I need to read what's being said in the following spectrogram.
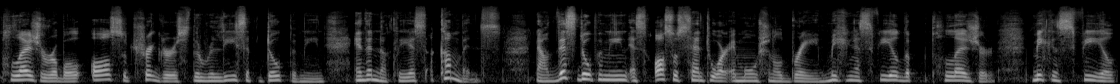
pleasurable also triggers the release of dopamine in the nucleus accumbens. Now, this dopamine is also sent to our emotional brain, making us feel the pleasure, making us feel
